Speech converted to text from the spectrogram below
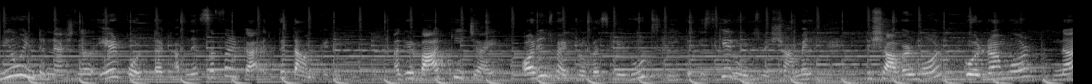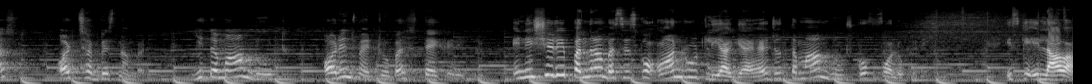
न्यू इंटरनेशनल एयरपोर्ट तक अपने सफ़र का अख्ताम करेगी अगर बात की जाए ऑरेंज मेट्रो बस के रूट्स की तो इसके रूट्स में शामिल हैं पिशावर मोड़, गोलरा मोड़ नस्ट और 26 नंबर। ये तमाम रूट ऑरेंज मेट्रो बस तय करेगी। इनिशियली 15 बसेस को ऑन रूट लिया गया है, जो तमाम रूट्स को फॉलो करेगी। इसके अलावा,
